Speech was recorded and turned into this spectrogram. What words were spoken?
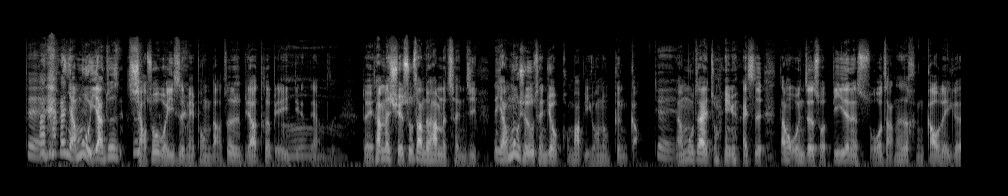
对，那他跟杨牧一样，就是小说唯一是没碰到，这是比较特别一点这样子。对，他们学术上对他们的成绩，那杨牧学术成就恐怕比余光中更高。对，杨牧在中研院还是当文哲所第一任的所长，那是很高的一个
